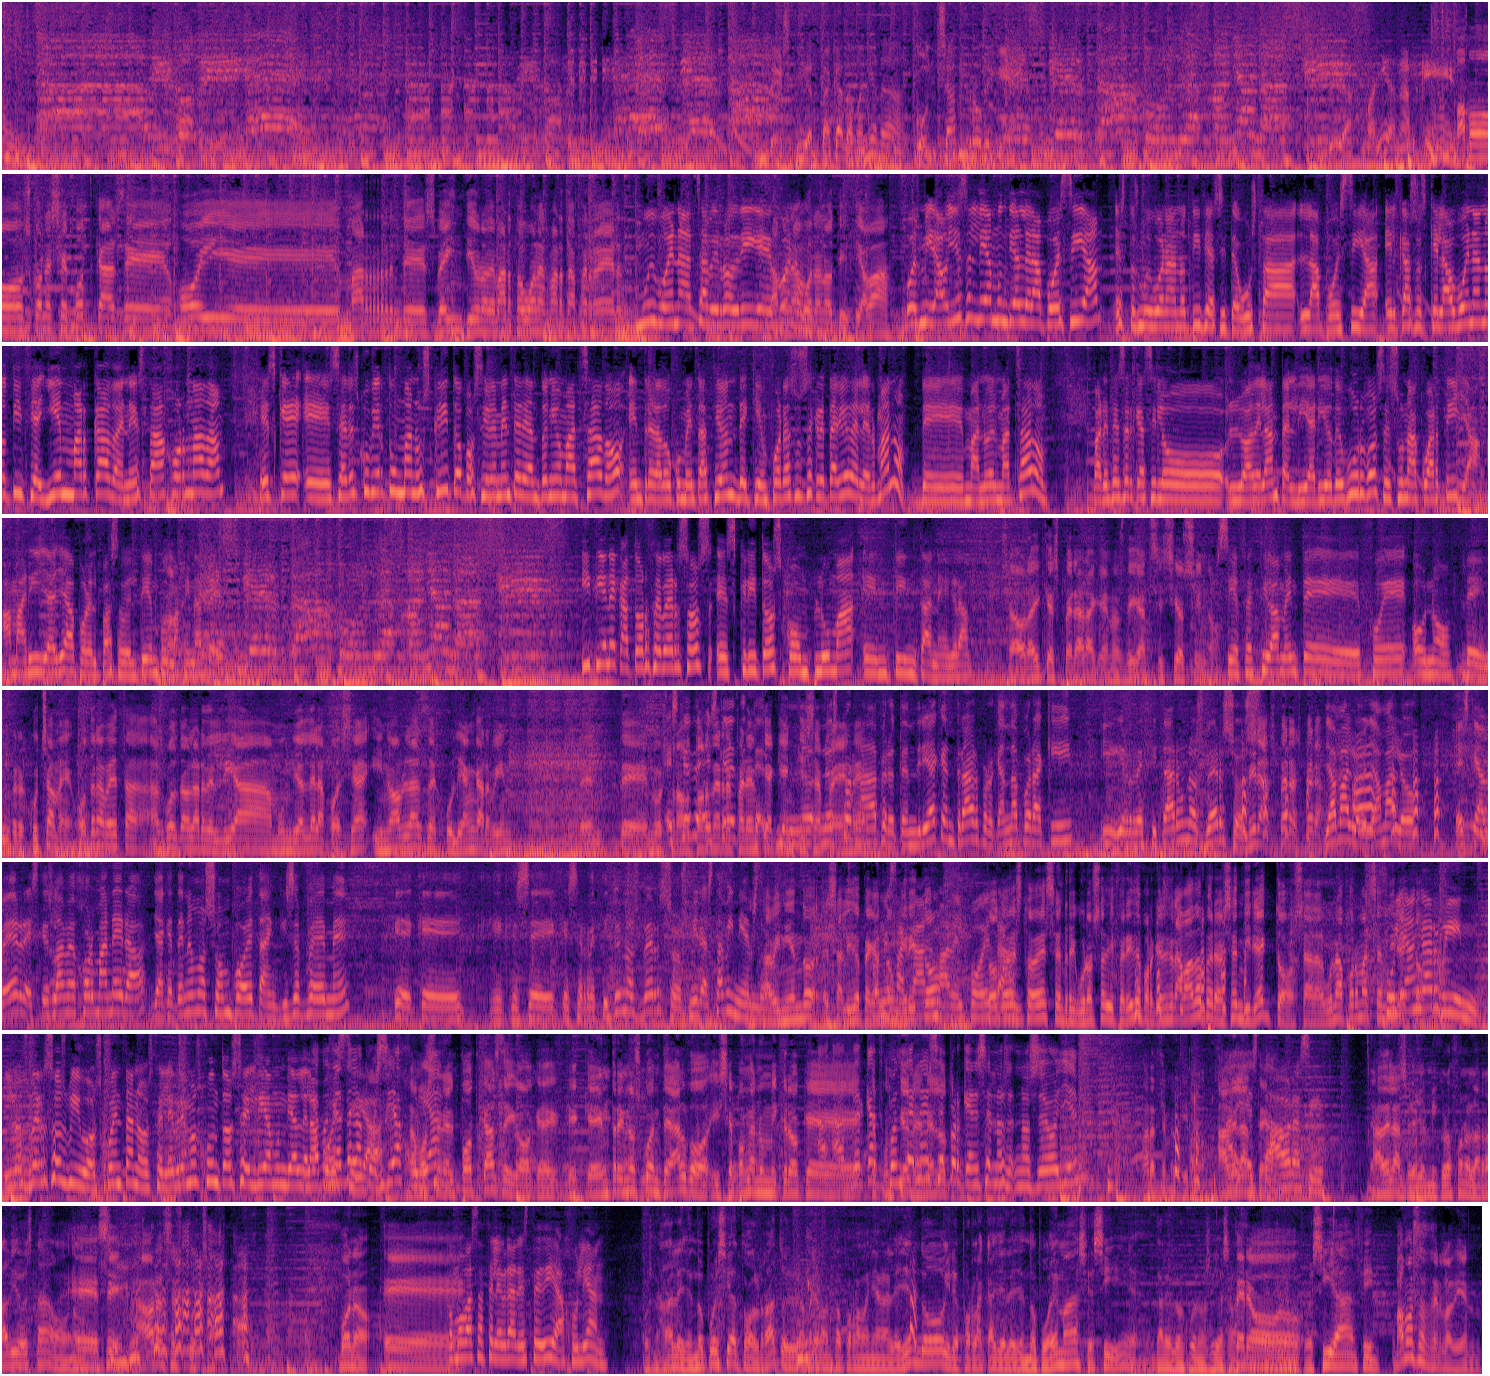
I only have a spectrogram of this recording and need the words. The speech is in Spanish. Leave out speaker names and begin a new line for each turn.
Xavi Rodríguez. Despierta,
Despierta cada mañana con Xavi Rodríguez.
despierta con las mañanas.
Las mañanas Kiss.
Vamos con ese podcast de hoy, eh, martes 21 de marzo. Buenas, Marta Ferrer.
Muy buena, Xavi Rodríguez.
Dame
bueno,
una buena noticia, va.
pues mira, hoy es el Día Mundial de la Poesía. Esto es muy buena noticia si te gusta la poesía. El caso es que la buena noticia y enmarcada en esta jornada es que eh, se ha descubierto un manuscrito posiblemente de Antonio Machado entre la documentación de quien fuera su secretario del hermano, de Manuel Machado. Parece ser que así lo, lo adelanta el diario de Burgos. Es una cuartilla amarilla ya por el paso del tiempo, imagínate.
Despierta con las mañanas.
Y tiene 14 versos escritos con pluma en tinta negra.
O sea, ahora hay que esperar a que nos digan si sí o si no.
Si efectivamente fue o no de él.
Pero escúchame, otra vez ha- has vuelto a hablar del Día Mundial de la Poesía y no hablas de Julián Garbín, de, de nuestro autor
es
de
que
referencia aquí en
no, no es por nada, pero tendría que entrar porque anda por aquí y, y recitar unos versos.
Mira, espera, espera.
Llámalo, llámalo. Es que, a ver, es que es la mejor manera, ya que tenemos a un poeta en Kiss FM, que, que, que, que se, que se recite unos versos. Mira, está viniendo.
Está viniendo, he salido pegando
Con
un
esa
grito.
calma del poeta.
Todo esto es en riguroso diferido porque es grabado, pero es en directo. O sea, de alguna forma es en
Julián
directo.
Garbín, los versos vivos, cuéntanos, celebremos juntos el Día Mundial de la
Mundial
Poesía.
de la Poesía,
Estamos
Julián.
en el podcast, digo, que, que- que entre y nos cuente algo y se ponga en un micro que,
A-
que
Acércate, ponte en ese porque en ese no, no se oye.
Parece mentira. Adelante.
está.
Ahora sí.
Adelante.
¿Se oye el micrófono, la radio esta o no?
Eh, sí, ahora se escucha. Bueno, eh,
¿Cómo vas a celebrar este día, Julián?
Pues nada, leyendo poesía todo el rato. Yo ya me levanto por la mañana leyendo, iré por la calle leyendo poemas y así, eh, daré los buenos días a la
Pero-
gente leyendo poesía, en fin.
Vamos a hacerlo bien.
